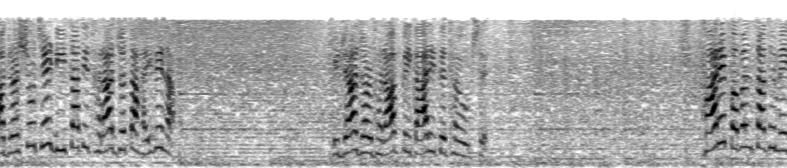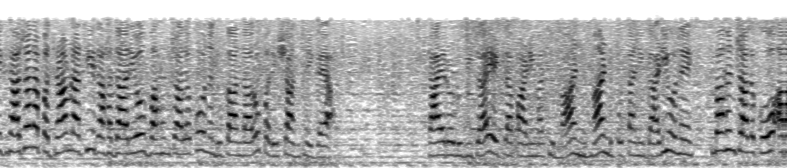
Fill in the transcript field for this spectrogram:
આ દ્રશ્યો છે ડીસાથી થરાદ જતા હાઈવેના. કે જળભરાવ કંઈક આ રીતે થયો છે. ભારે પવન સાથે મેઘરાજાના પધરામણાથી રાહદારીઓ, વાહન ચાલકો અને દુકાનદારો પરેશાન થઈ ગયા. ટાયરો ડૂબી જાય એટલા પાણીમાંથી માંડ માંડ પોતાની ગાડીઓને વાહન ચાલકો આ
